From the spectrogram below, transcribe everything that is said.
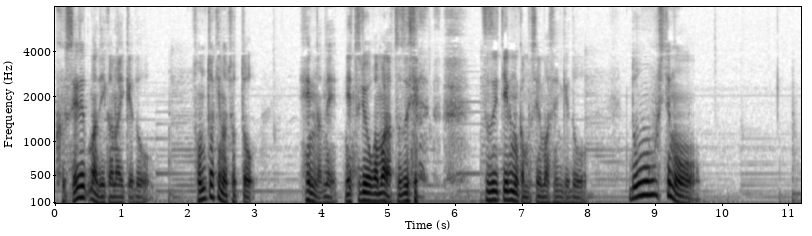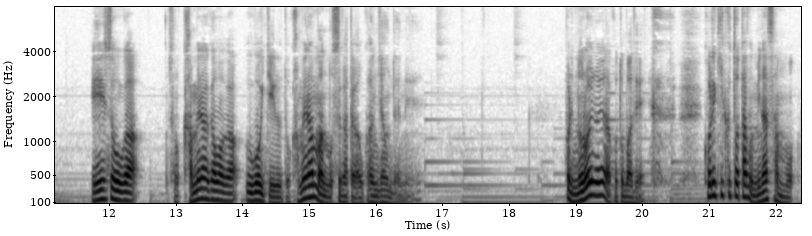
癖までいかないけど、その時のちょっと変なね、熱量がまだ続いて 続いているのかもしれませんけど、どうしても映像がそのカメラ側が動いているとカメラマンの姿が浮かんじゃうんだよね。これ呪いのような言葉で これ聞くと多分皆さんも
